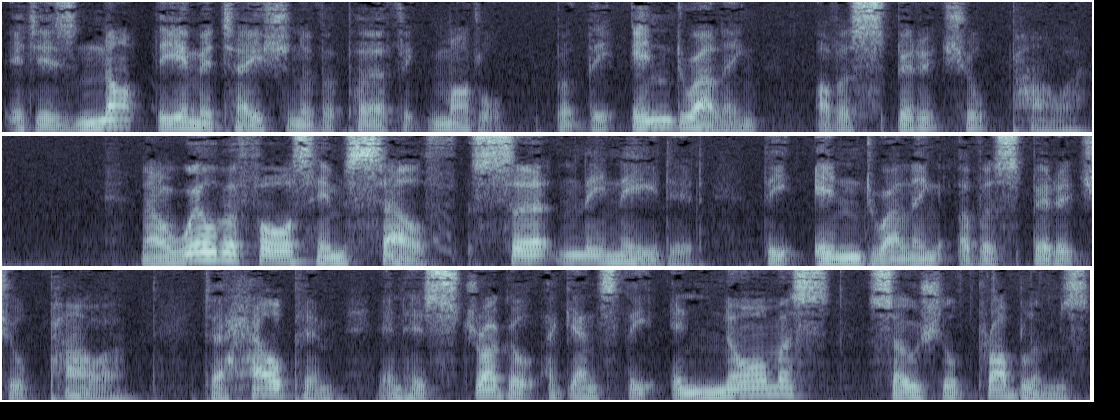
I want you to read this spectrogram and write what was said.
It is not the imitation of a perfect model, but the indwelling of a spiritual power. Now, Wilberforce himself certainly needed the indwelling of a spiritual power to help him in his struggle against the enormous social problems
